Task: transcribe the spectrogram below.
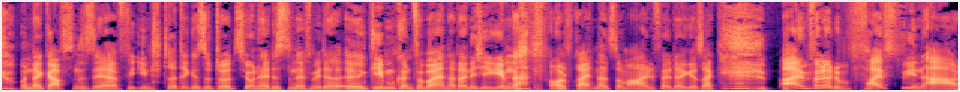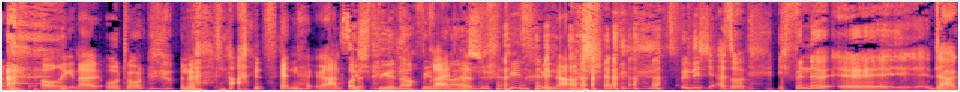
und da gab es eine sehr für ihn strittige Situation. Hätte es einen Elfmeter äh, geben können für Bayern, hat er nicht gegeben. Da hat Paul Breitner zum Ahlenfelder gesagt, Ahlenfelder, du pfeifst wie ein Arsch. Original O-Ton. Und dann hat der Ahlenfelder Sie geantwortet, spielen auch wie ein Breitner, Arsch. du spielst wie ein Arsch. Das finde ich, also ich finde, äh, da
